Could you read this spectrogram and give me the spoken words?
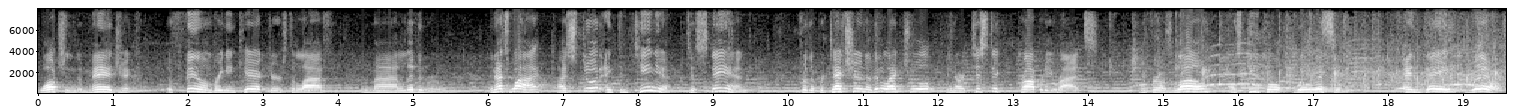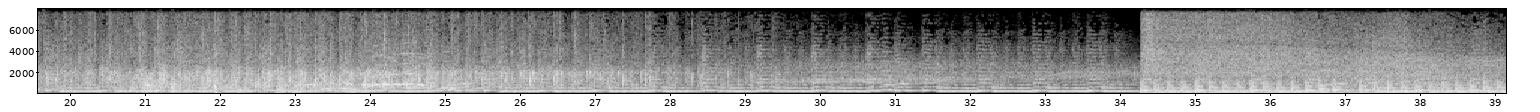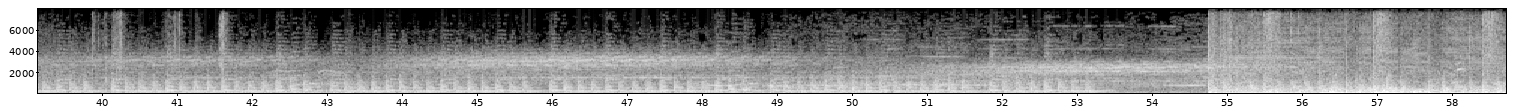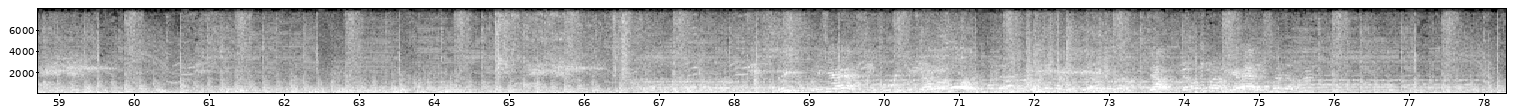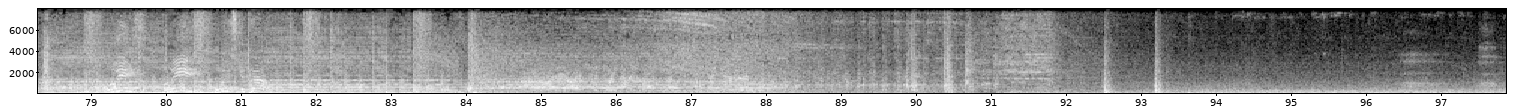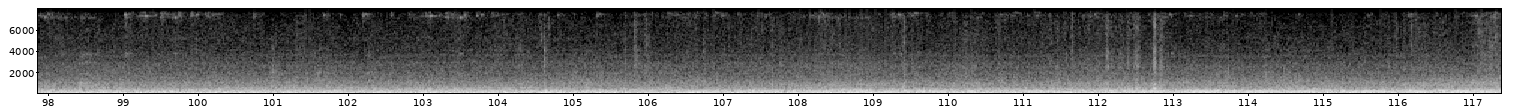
watching the magic of film bringing characters to life in my living room. And that's why I stood and continue to stand for the protection of intellectual and artistic property rights, and for as long as people will listen. And they will.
